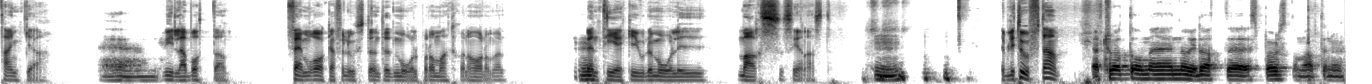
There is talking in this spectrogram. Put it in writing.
tankar? Ehm, Villa borta. Fem raka förluster, inte ett mål på de matcherna har de väl? Mm. Benteke gjorde mål i mars senast. mm. Det blir tufft det. Jag tror att de är nöjda att eh, Spurs de möter nu.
